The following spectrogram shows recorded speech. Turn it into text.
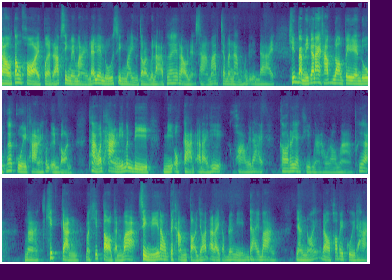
เราต้องคอยเปิดรับสิ่งใหม่ๆ และเรียนรู้สิ่งใหม่อยู่ตลอดเวลา เพื่อให้เราเนี่ยสามารถจะมานำคนอื่นได้ คิดแบบนี้ก็ได้ครับ ลองไปเรียนรู้เพื่อกลุยทางให้คนอื่นก่อน ถ้าหากว่าทางนี้มันดีมีโอกาสอะไรที่คว้าไว้ได้ ก็เรียกทีมงานของเรามา เพื่อ มาคิดกันมาคิดต่อกันว่า สิ่งนี้เราไปทำต่อยอดอะไรกับเรื่องนี้ได้บ้าง อย่างน้อยเราเข้าไปกรุยทาง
